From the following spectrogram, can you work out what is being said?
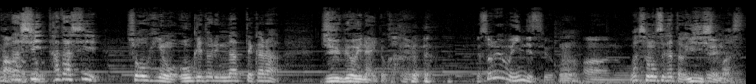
ただし、ただし商品をお受け取りになってから10秒以内とか、あそれでもいいんですよ、うん。あのまあ、その姿を維持してます、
